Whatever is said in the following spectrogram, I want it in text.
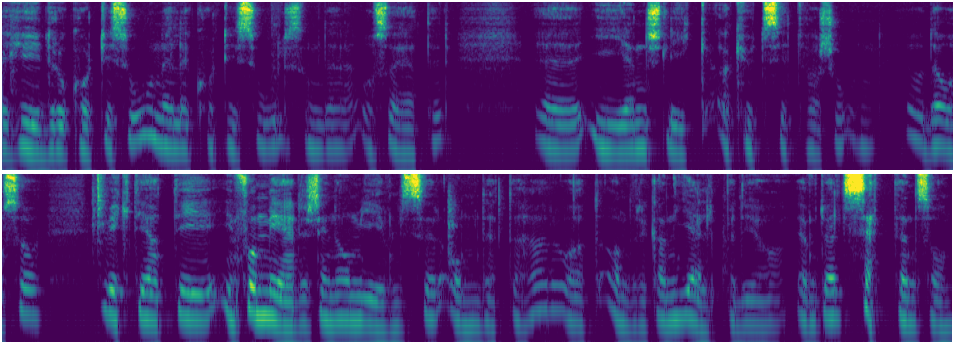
hydrokortison, eller kortisol som det også heter, i en slik akuttsituasjon. Og Det er også viktig at de informerer sine omgivelser om dette her, og at andre kan hjelpe dem å eventuelt sette en sånn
